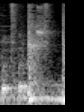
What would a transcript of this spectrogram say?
want to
